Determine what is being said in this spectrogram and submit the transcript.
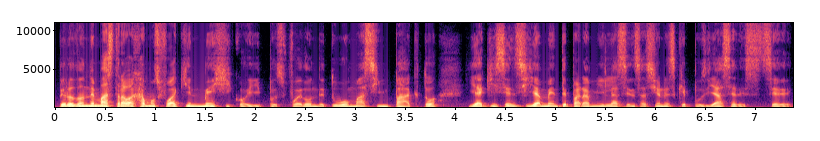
Pero donde más trabajamos fue aquí en México y pues fue donde tuvo más impacto. Y aquí sencillamente para mí la sensación es que pues ya se, se,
